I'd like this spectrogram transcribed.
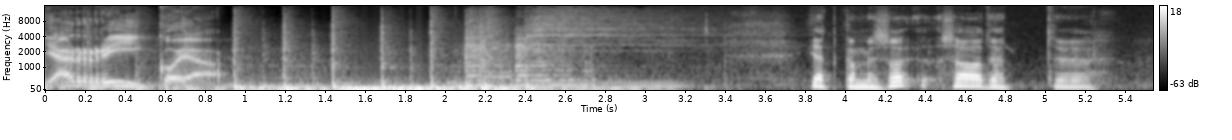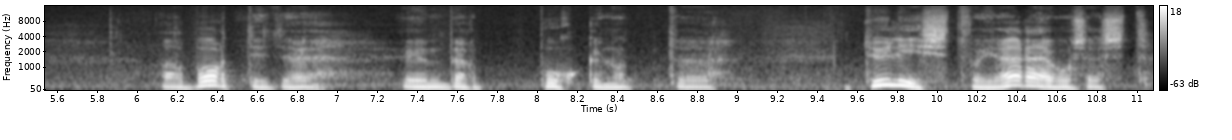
ja Riikoja. jätkame saadet äh, abortide ümber puhkenud äh, tülist või ärevusest.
